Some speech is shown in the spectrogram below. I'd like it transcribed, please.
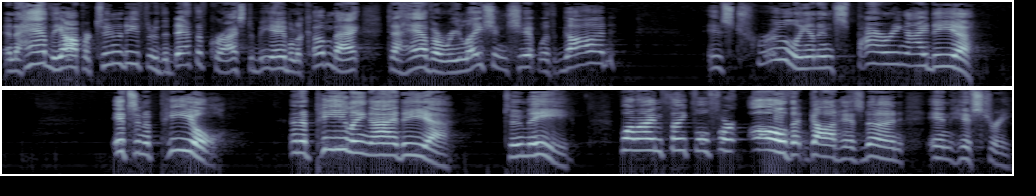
and to have the opportunity through the death of Christ to be able to come back to have a relationship with God is truly an inspiring idea. It's an appeal, an appealing idea to me. While I'm thankful for all that God has done in history,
